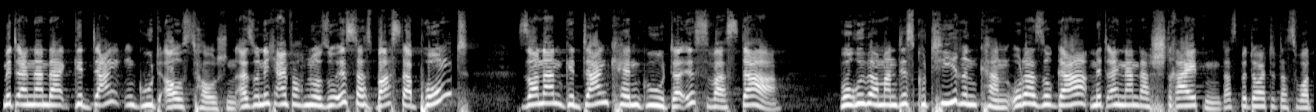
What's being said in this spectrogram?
Miteinander Gedanken gut austauschen. Also nicht einfach nur so ist das, basta, Punkt, sondern Gedanken gut. Da ist was da worüber man diskutieren kann oder sogar miteinander streiten. Das bedeutet das Wort.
